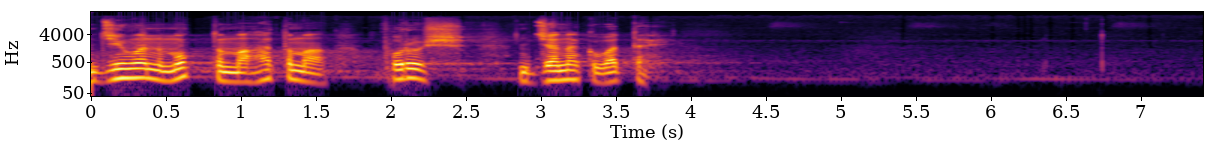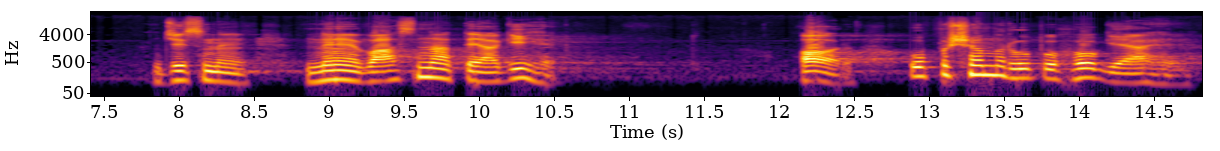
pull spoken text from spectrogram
जीवन मुक्त महात्मा पुरुष जनकवत है। जिसने नए वासना त्यागी है और उपशम रूप हो गया है,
